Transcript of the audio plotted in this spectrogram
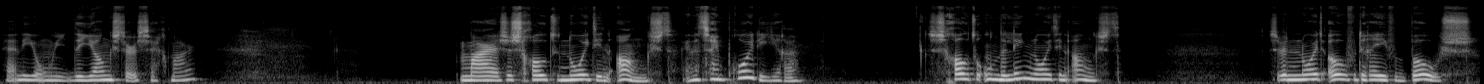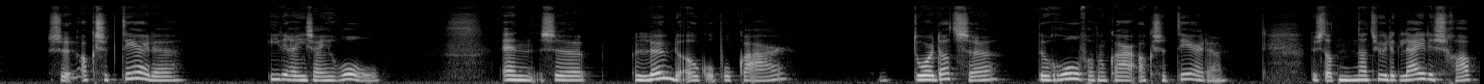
Hè, die jong, de youngsters, zeg maar. Maar ze schoten nooit in angst. En het zijn prooidieren. Ze schoten onderling nooit in angst. Ze werden nooit overdreven boos. Ze accepteerden iedereen zijn rol. En ze leunden ook op elkaar doordat ze de rol van elkaar accepteerden. Dus dat natuurlijk leiderschap,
